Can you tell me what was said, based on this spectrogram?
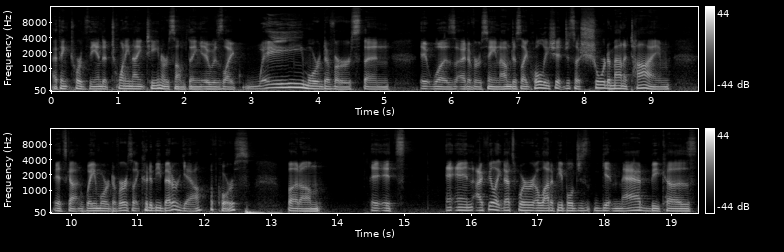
I think towards the end of 2019 or something, it was like way more diverse than it was I'd ever seen. I'm just like, holy shit, just a short amount of time, it's gotten way more diverse. Like, could it be better? Yeah, of course. But um, it, it's and I feel like that's where a lot of people just get mad because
